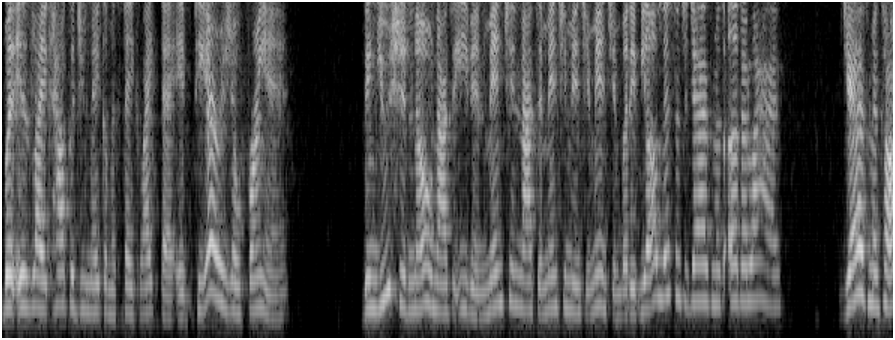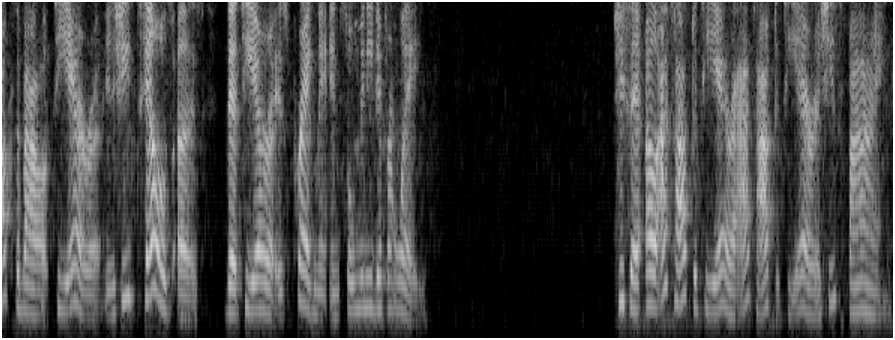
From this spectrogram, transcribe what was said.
but it's like how could you make a mistake like that? If Tiara is your friend, then you should know not to even mention, not to mention, mention, mention. But if y'all listen to Jasmine's other live, Jasmine talks about Tiara and she tells us that Tiara is pregnant in so many different ways. She said, "Oh, I talked to Tiara. I talked to Tiara. She's fine.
